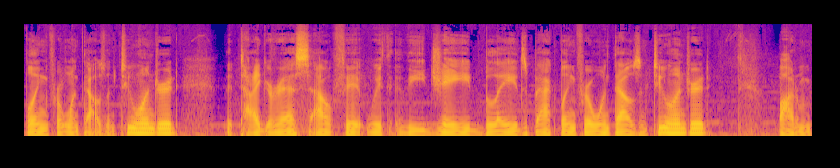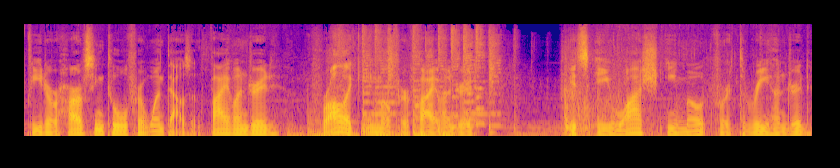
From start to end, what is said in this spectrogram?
bling for 1,200, the Tigress outfit with the Jade Blades back bling for 1,200, Bottom Feeder Harvesting Tool for 1,500, Frolic emote for 500. It's a Wash emote for 300,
